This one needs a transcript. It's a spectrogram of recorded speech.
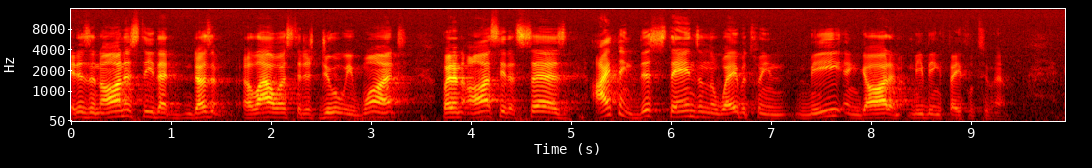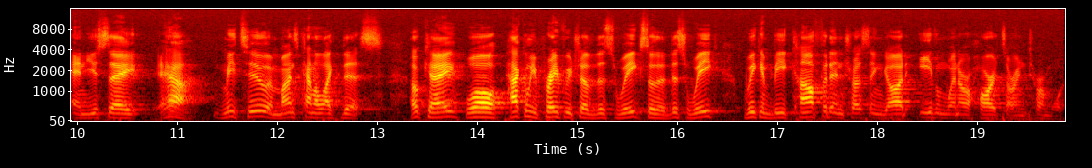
It is an honesty that doesn't allow us to just do what we want, but an honesty that says, I think this stands in the way between me and God and me being faithful to Him. And you say, Yeah, me too, and mine's kind of like this. Okay, well, how can we pray for each other this week so that this week we can be confident and trusting God even when our hearts are in turmoil?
